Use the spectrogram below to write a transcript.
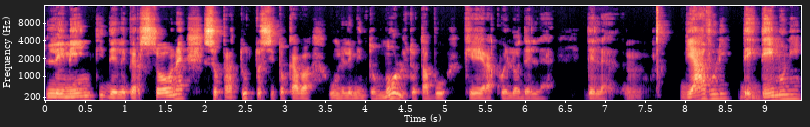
le menti delle persone, soprattutto si toccava un elemento molto tabù che era quello del, del mm, diavoli, dei demoni,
